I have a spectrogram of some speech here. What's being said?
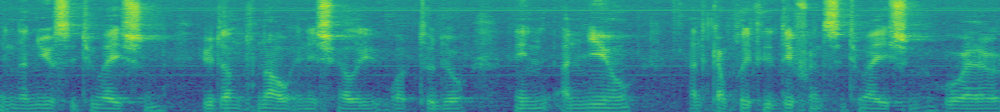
in a new situation. You don't know initially what to do in a new and completely different situation where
